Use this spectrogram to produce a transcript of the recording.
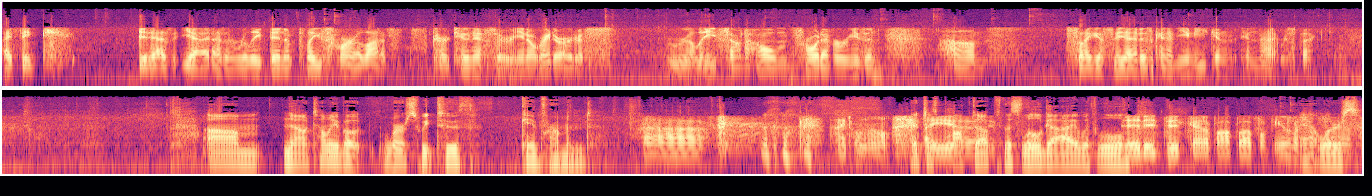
I think it has, yeah, it hasn't really been a place where a lot of cartoonists or you know writer artists really found a home for whatever reason. Um, so I guess yeah, it is kind of unique in in that respect. um, now, tell me about where Sweet Tooth came from, and Uh, I don't know. it just I, popped uh, up. this little guy with little It, it did kind of pop up. I'll be honest. Antlers. Uh,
